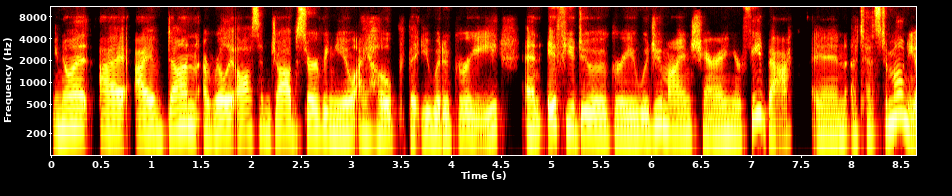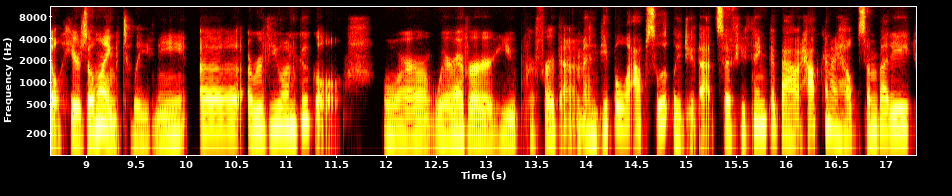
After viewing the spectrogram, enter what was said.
you know what, I, I've done a really awesome job serving you. I hope that you would agree. And if you do agree, would you mind sharing your feedback in a testimonial? Here's a link to leave me a, a review on Google or wherever you prefer them. And people will absolutely do that. So if you think about how can I help somebody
